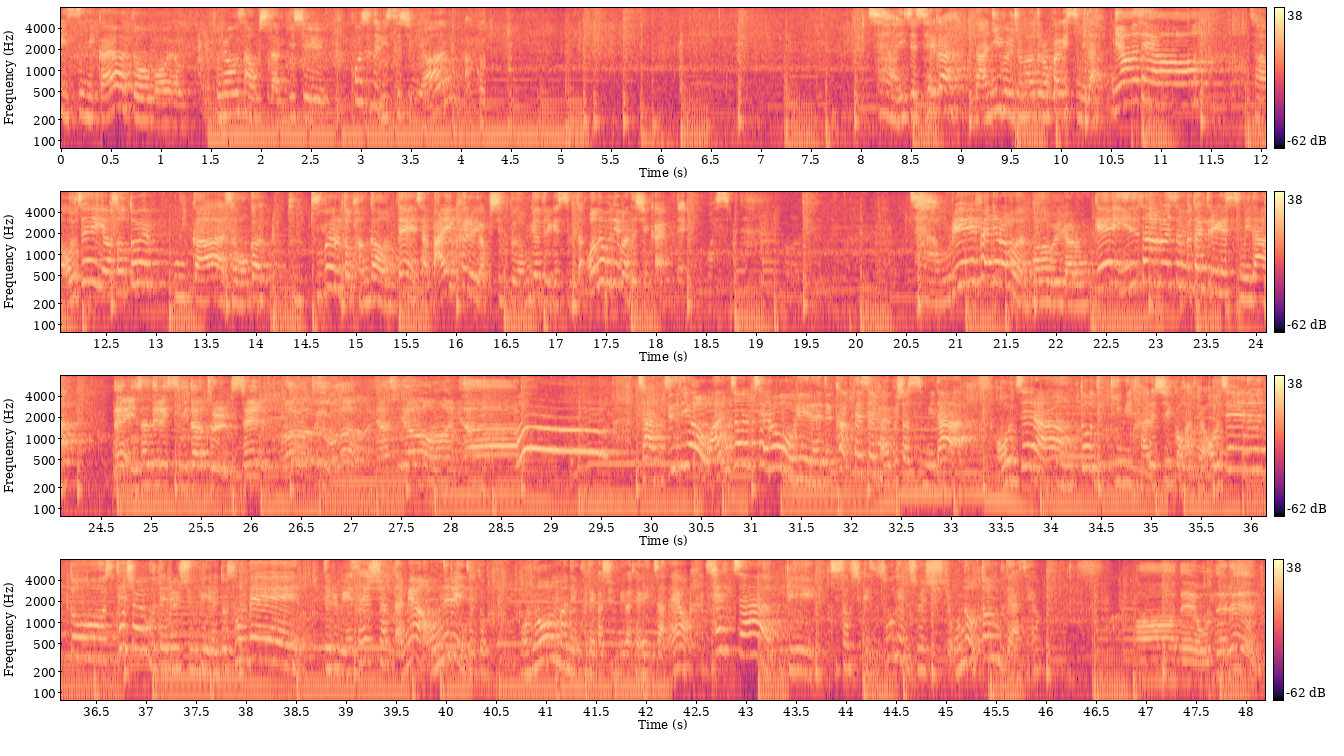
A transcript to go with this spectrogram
포즈들이 있으니까요. 또 뭐 동영상 혹시 남기실 포즈들 있으시면 갖고 자, 이제 제가 난입을 좀 하도록 하겠습니다. 안녕하세요. 자, 어제에 이어서 또 뵈니까 제가 뭔가 두, 두 배로 더 반가운데, 자, 마이크를 역시 또 넘겨드리겠습니다. 어느 분이 받으실까요? 네, 고맙습니다. 자, 우리 팬 여러분, 번호블 여러분께 인사 한 말씀 부탁드리겠습니다. 네 인사드리겠습니다 둘셋 브라우드 원원 안녕하세요 원원 밟으셨습니다. 어제랑 또 느낌이 다르실 것 같아요. 어제는 또 스페셜 무대를 준비를 또 선배들을 위해서 해주셨다면 오늘은 이제 또 원어원만의 무대가 준비가 되어 있잖아요. 살짝 우리 지성 씨께서 소개 좀 해주시죠. 오늘 어떤 무대 하세요? 어, 네 오늘은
